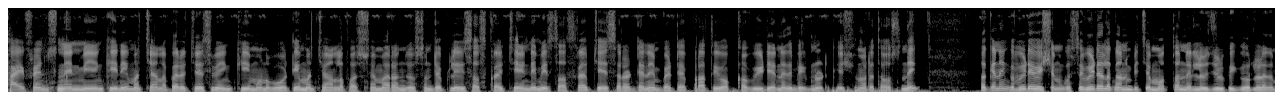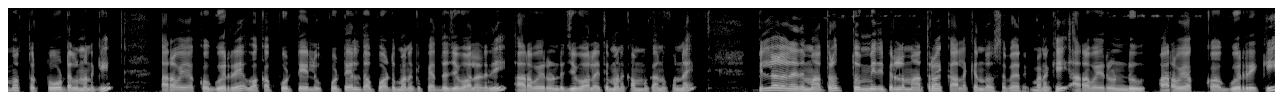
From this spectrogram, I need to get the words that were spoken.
హాయ్ ఫ్రెండ్స్ నేను మీ వెంకీని. మా ఛానల్ పేరు వచ్చేసి వెంకీ మనబోటి. మా ఛానల్ ఫస్ట్ టైం రన్ చూస్తుంటే ప్లీజ్ సబ్స్క్రైబ్ చేయండి. మీరు సబ్స్క్రైబ్ చేశారంటే నేను పెట్టే ప్రతి ఒక్క వీడియో అనేది మీకు నోటిఫికేషన్ అయితే వస్తుంది. ఓకేనా ఇంకా వీడియో విషయానికి వస్తే వీడియోలో కనిపించే మొత్తం నెల్లూరు జుడిపి గొర్రెలు అనేది మొత్తం టోటల్ మనకి అరవై ఒక్క గొర్రె ఒక పొట్టేలు. పొట్టేలతో పాటు మనకి పెద్ద జీవాలు అనేది అరవై రెండు జీవాలు అయితే మనకు అమ్మకానికి ఉన్నాయి. పిల్లలు అనేది మాత్రం తొమ్మిది పిల్లలు మాత్రమే కాళ్ళ కింద వస్తాయి. మనకి అరవై రెండు అరవై ఒక్క గొర్రెకి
